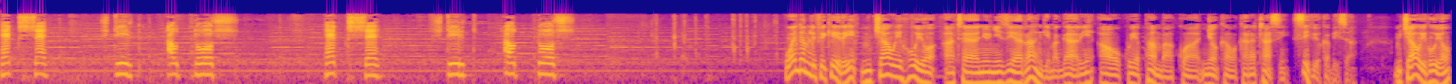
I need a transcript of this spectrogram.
Hexe. Stiehlt Autos, Hexe stiehlt Autos. huenda mlifikiri mchawi huyo atayanyunyizia rangi magari au kuyapamba kwa nyoka wa karatasi. Sivyo kabisa. Mchawi huyo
